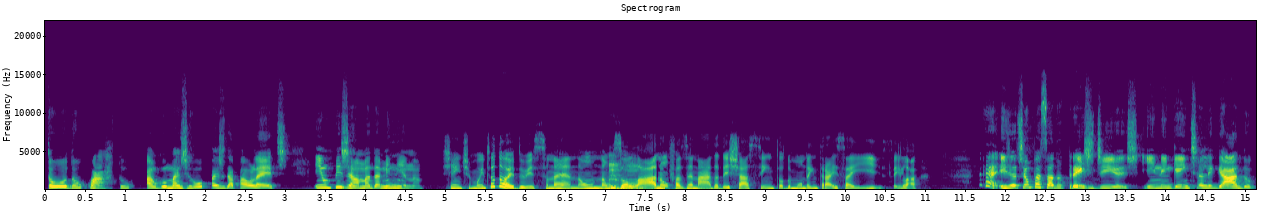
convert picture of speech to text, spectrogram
todo o quarto, algumas roupas da Paulette e um pijama da menina. Gente, muito doido isso, né? Não, não uhum. isolar, não fazer nada, deixar assim, todo mundo entrar e sair, sei lá. É, e já tinham passado três dias e ninguém tinha ligado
